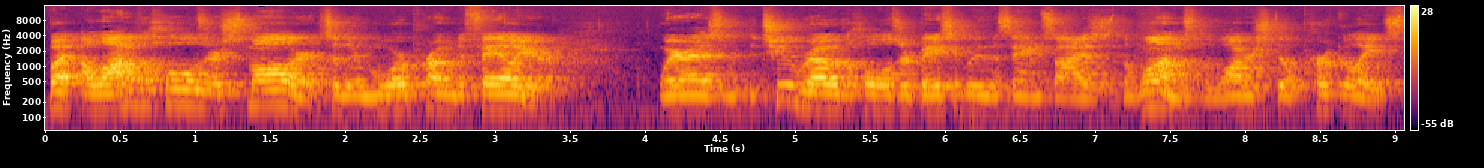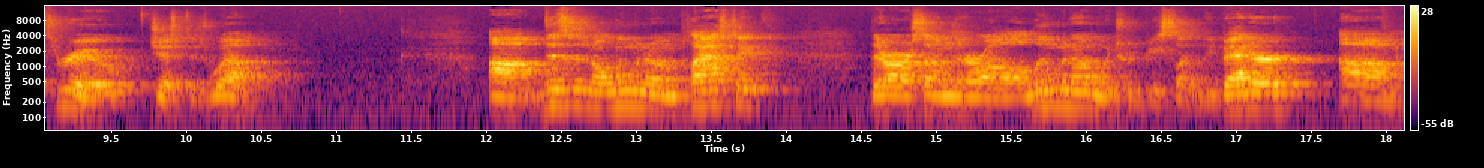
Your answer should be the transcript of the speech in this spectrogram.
but a lot of the holes are smaller, so they're more prone to failure. Whereas with the two row, the holes are basically the same size as the one, so the water still percolates through just as well. Uh, this is an aluminum plastic. There are some that are all aluminum, which would be slightly better. Um,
